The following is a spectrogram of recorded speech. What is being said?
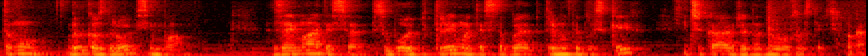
Тому великого здоров'я всім вам. Займайтеся собою, підтримуйте себе, підтримуйте близьких і чекаю вже на нову зустріч. Пока.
